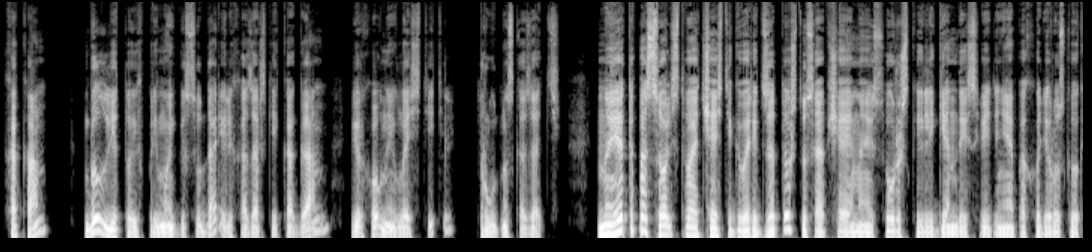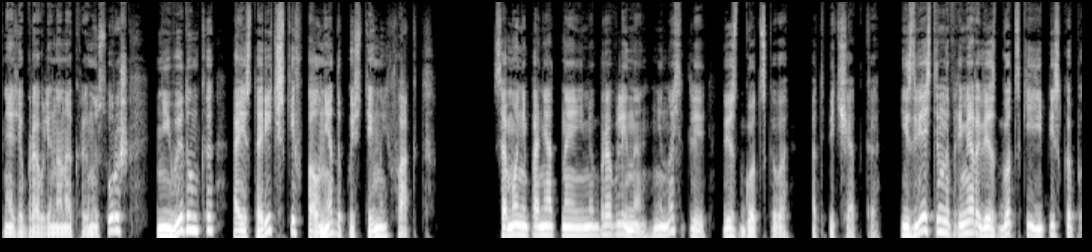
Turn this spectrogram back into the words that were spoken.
Хакан? Был ли то их прямой государь или хазарский каган, верховный властитель? Трудно сказать. Но это посольство отчасти говорит за то, что сообщаемые Сурожской легендой сведения о походе русского князя Бравлина на Крым и Сурож не выдумка, а исторически вполне допустимый факт. Само непонятное имя Бравлина не носит ли вестготского отпечатка? Известен, например, вестготский епископ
